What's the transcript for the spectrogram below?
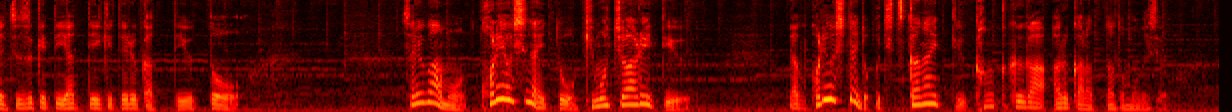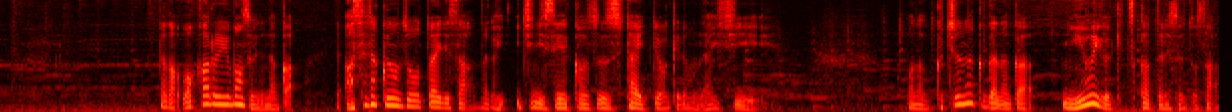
ゃあ続けてやっていけてるかっていうと、それはもう、これをしないと気持ち悪いっていう、なんかこれをしないと落ち着かないっていう感覚があるからだと思うんですよ。なんかわかりますよね？なんか、汗だくの状態でさ、なんか一日生活したいってわけでもないし、まあ、なんか口の中がなんか匂いがきつかったりするとさ、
